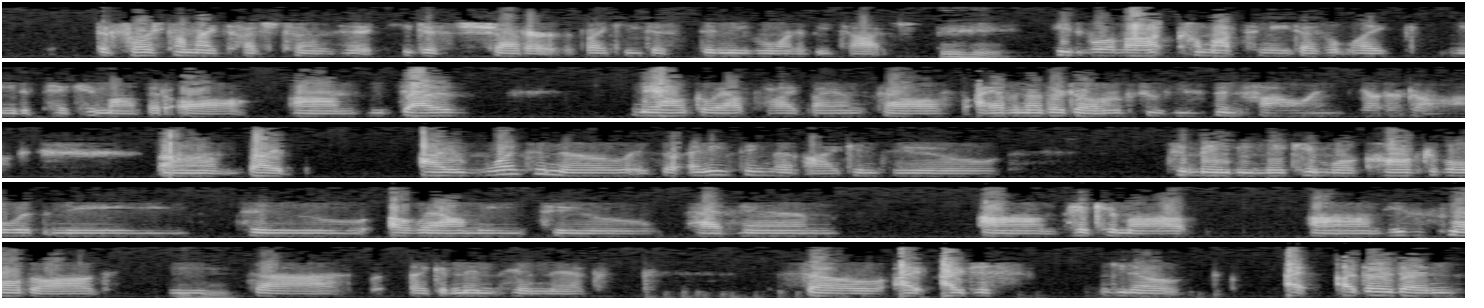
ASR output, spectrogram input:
the first time I touched him he, he just shuddered like he just didn't even want to be touched. Mm-hmm. He will not come up to me, doesn't like me to pick him up at all. Um, he does now go outside by himself. I have another dog, so he's been following the other dog. Um, but I want to know, is there anything that I can do to maybe make him more comfortable with me, to allow me to pet him, um, pick him up. Um, he's a small dog. He's uh, like a min pin mix. So I, I just, you know, I, other than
